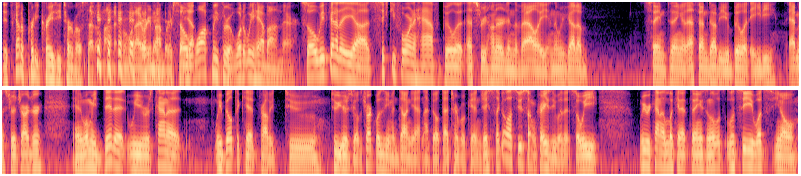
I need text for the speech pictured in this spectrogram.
it's got a pretty crazy turbo setup on it from what I remember. So Yep. walk me through it. What do we have on there? So we've got a uh, 64 and a half billet S300 in the Valley, and then we've got a same thing at FMW billet 80 atmosphere charger. And when we did it, we was kind of we built the kit probably two two years ago. The truck wasn't even done yet, and I built that turbo kit. And Jason's like, "Oh, let's do something crazy with it." So we we were kind of looking at things, and let's, let's see what's you know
